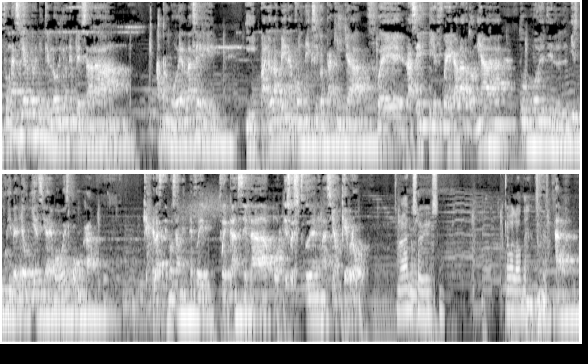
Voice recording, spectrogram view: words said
fue un acierto en Nickelodeon empezar a, a promover la serie y valió la pena, fue un éxito en taquilla, fue, la serie fue galardoneada, tuvo el, mismo nivel de audiencia de Bob Esponja, que lastimosamente fue, fue cancelada porque su estudio de animación quebró. Ah, no sabía eso. Qué mala onda. Ah.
